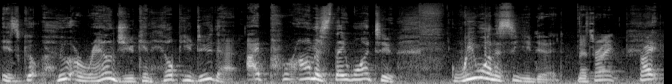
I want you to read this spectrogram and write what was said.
is go, who around you can help you do that. I promise they want to. We want to see you do it, That's right. right?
